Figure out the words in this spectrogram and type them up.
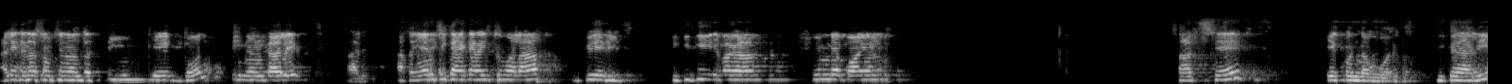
आले का दशांच्या नंतर तीन एक दोन. तीन अंक आले. आले. आता यांची काय करायची तुम्हाला? बेरीज. ही किती आहे बघा? शून्य पॉईंट सातशे एकोणनव्वद. ही काय आली?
